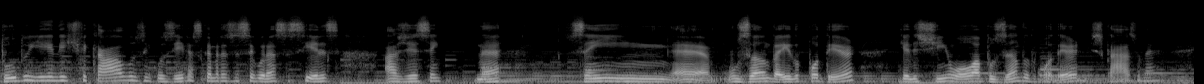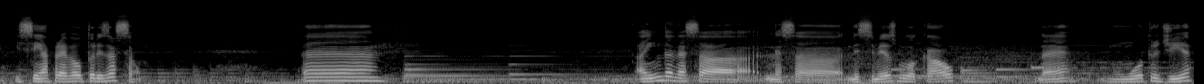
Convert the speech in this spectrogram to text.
tudo ia identificá-los, inclusive as câmeras de segurança, se eles agissem, né, sem é, usando aí do poder que eles tinham ou abusando do poder nesse caso, né, e sem a prévia autorização. Ah, ainda nessa, nessa, nesse mesmo local, né, um outro dia,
